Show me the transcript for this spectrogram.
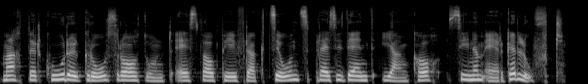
macht der Churer Grossrat und SVP-Fraktionspräsident Jan Koch seinem Ärger Luft.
